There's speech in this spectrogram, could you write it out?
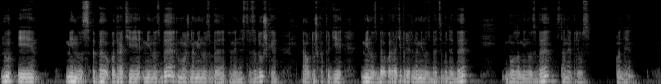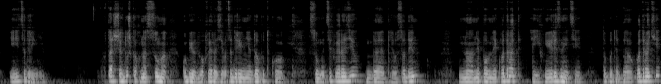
Ну і мінус b у квадраті мінус b можна мінус b винести за дужки. А у дужках тоді мінус b у квадраті поділити на мінус b це буде b. Було мінус b, стане плюс 1. І це дорівнює. В перших дужках у нас сума кубів двох виразів. Оце дорівнює добутку суми цих виразів b плюс 1 на неповний квадрат їхньої різниці. То буде b у квадраті.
